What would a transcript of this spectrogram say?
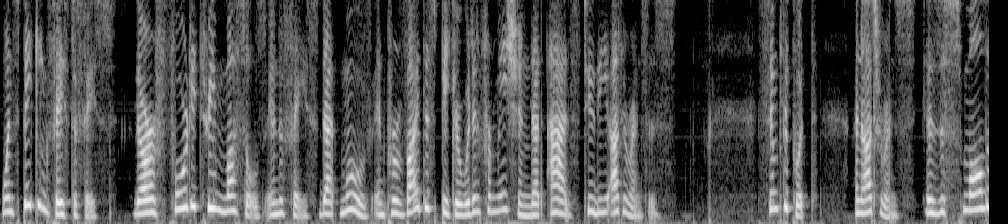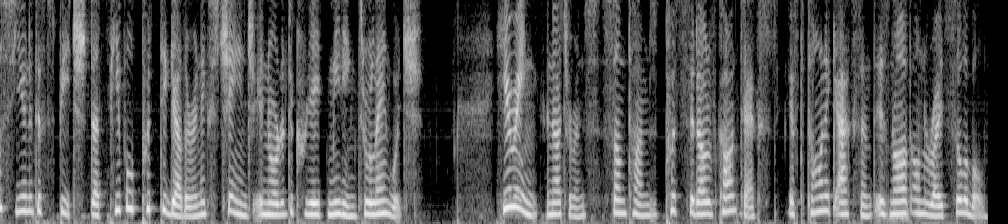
When speaking face-to-face, -face, there are 43 muscles in the face that move and provide the speaker with information that adds to the utterances. Simply put, an utterance is the smallest unit of speech that people put together and exchange in order to create meaning through language. Hearing an utterance sometimes puts it out of context if the tonic accent is not on the right syllable.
